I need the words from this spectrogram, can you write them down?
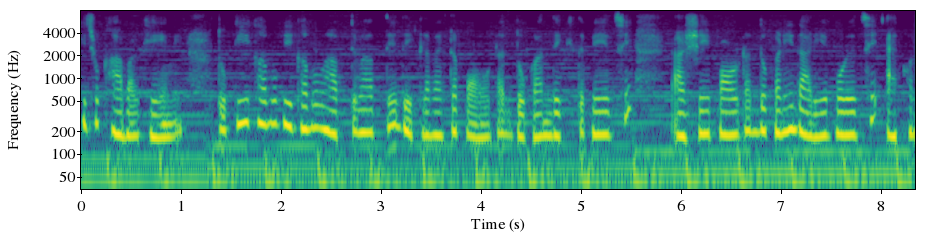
কিছু খাবার খেয়ে নিই। তো কী খাব কী খাব ভাবতে ভাবতে দেখলাম একটা পরোটার দোকান দেখতে পেয়েছি। আর সেই পরোটার দোকানেই দাঁড়িয়ে পড়েছি। এখন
